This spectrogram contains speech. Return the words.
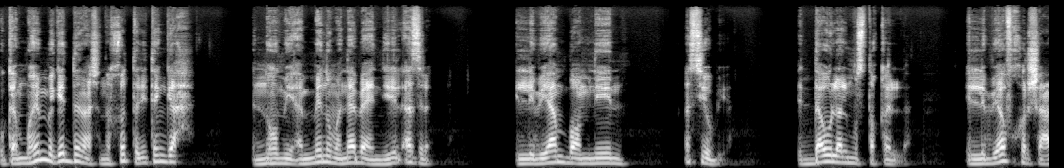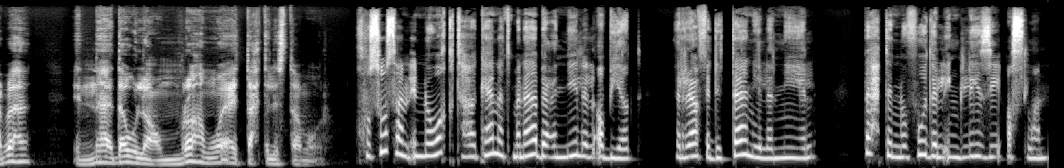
وكان مهم جدا عشان الخطة دي تنجح إنهم يأمنوا منابع النيل الأزرق اللي بينبع منين؟ أثيوبيا الدولة المستقلة اللي بيفخر شعبها إنها دولة عمرها ما وقعت تحت الاستعمار. خصوصاً إنه وقتها كانت منابع النيل الأبيض الرافد الثاني للنيل تحت النفوذ الإنجليزي أصلاً.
